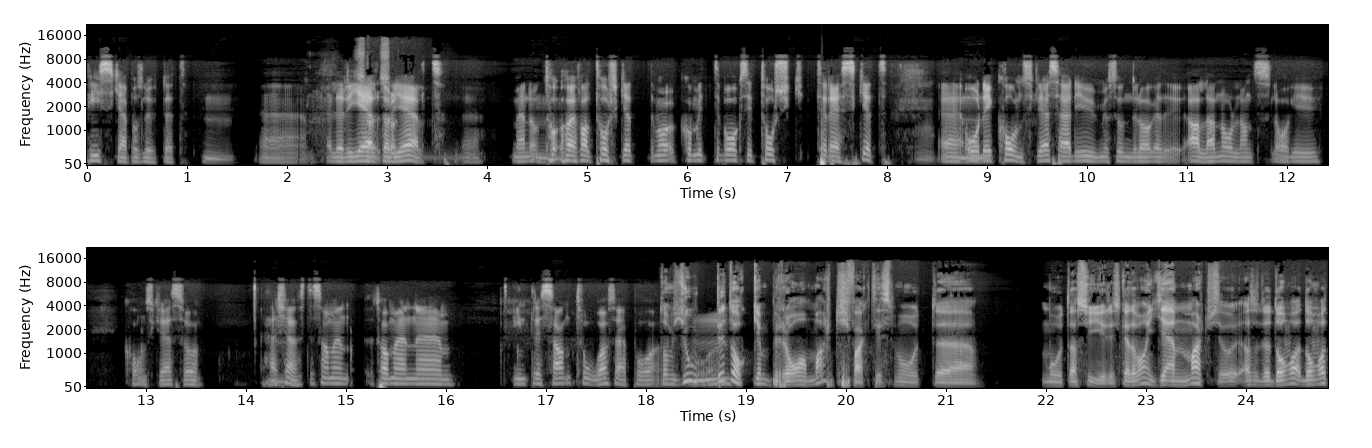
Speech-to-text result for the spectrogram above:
pisk här på slutet. Mm. Eh, eller rejält så, och rejält. Eh, men de mm. har i alla fall torskat. De har kommit tillbaka i torskträsket. Mm. Eh, och det är konstgräs här. Det är Umeås underlag. Alla Norrlandslag är ju konstgräs. Och här mm. känns det som en, som en eh, intressant tvåa så här på... De gjorde mm. dock en bra match faktiskt mot, eh, mot Assyriska. Det var en jämn match. Alltså, de var, de var,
